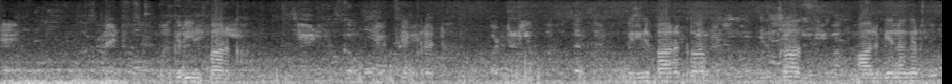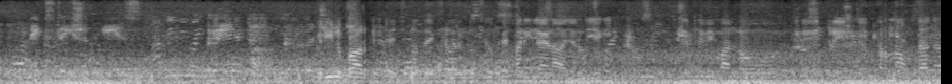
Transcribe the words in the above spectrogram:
है green park Green Park Vikas Malviya Nagar Next station is Green Park. Green Park station ਦੇਖ ਸਕਦੇ ਹੋ ਤੁਸੀਂ ਉੱਥੇ ਹਰੀ ਲਾਈਨ ਆ ਜਾਂਦੀ ਹੈਗੀ ਜਿੱਥੇ ਵੀ ਮੰਨ ਲਓ ਇਹ ਟ੍ਰੇਨ ਤੇ ਉਤਰਨਾ ਹੁੰਦਾ ਹੈਗਾ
